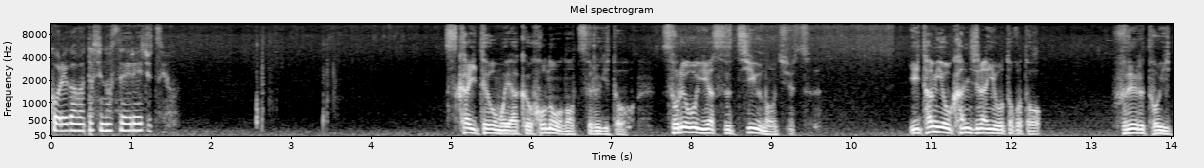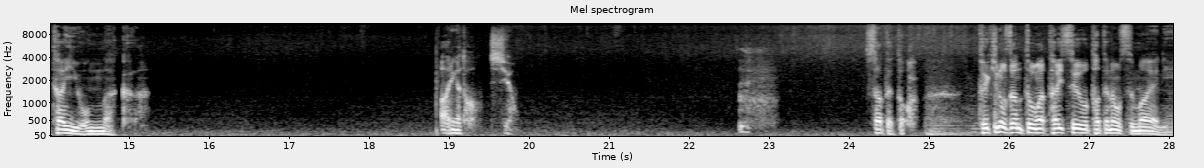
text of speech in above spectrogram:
これが私の精霊術よい手をも焼く炎の剣とそれを癒す治癒の術。痛みを感じない男と触れると痛い女か。ありがとうシオン。さてと敵の残党が体勢を立て直す前に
